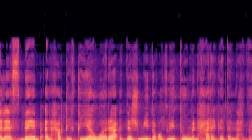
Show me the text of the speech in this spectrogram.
الأسباب الحقيقية وراء تجميد عضويته من حركة النهضة.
